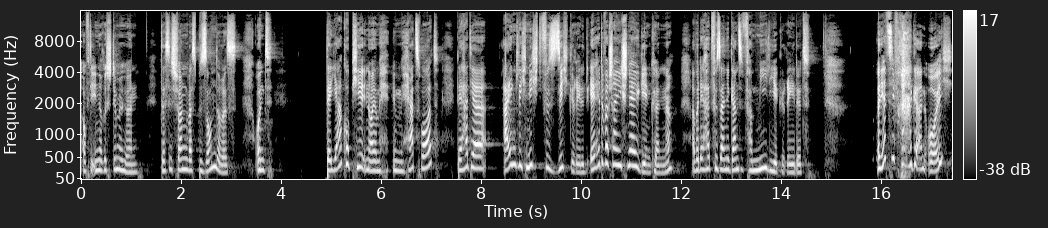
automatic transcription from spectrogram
auf die innere Stimme hören. Das ist schon was Besonderes. Und der Jakob hier in eurem, im Herzwort, der hat ja eigentlich nicht für sich geredet. Er hätte wahrscheinlich schnell gehen können, ne? Aber der hat für seine ganze Familie geredet. Und jetzt die Frage an euch.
